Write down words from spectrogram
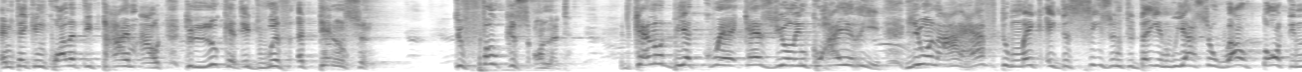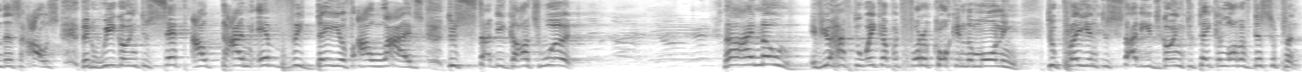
and taking quality time out to look at it with attention, to focus on it. It cannot be a casual inquiry. You and I have to make a decision today, and we are so well taught in this house that we're going to set out time every day of our lives to study God's Word. Now, I know if you have to wake up at four o'clock in the morning to pray and to study, it's going to take a lot of discipline.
